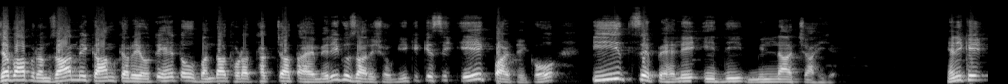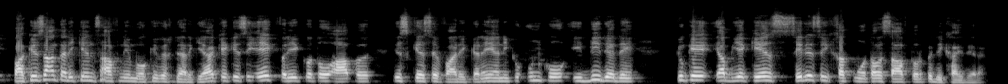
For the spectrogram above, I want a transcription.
جب آپ رمضان میں کام کر رہے ہوتے ہیں تو بندہ تھوڑا تھک جاتا ہے، میری گزارش ہوگی کہ کسی ایک پارٹی کو عید سے پہلے عیدی ملنا چاہیے۔ یعنی کہ پاکستان تحریک انصاف نے موقف اختیار کیا کہ کسی ایک فریق کو تو آپ اس کیس سے فارغ کریں یعنی کہ ان کو عیدی دے دیں، کیونکہ اب یہ کیس سرے سے ختم ہوتا ہوا صاف طور پہ دکھائی دے رہا ہے۔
